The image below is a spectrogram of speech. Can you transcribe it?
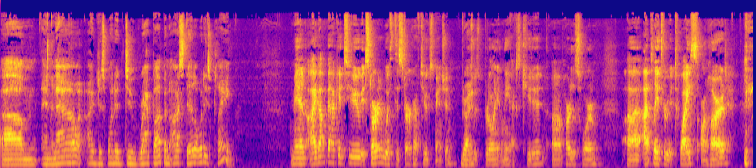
Um, and now I just wanted to wrap up and ask Dela what he's playing. Man, I got back into it. Started with the StarCraft two expansion, Right. which was brilliantly executed. Uh, Heart of the Swarm. Uh, I played through it twice on hard, and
